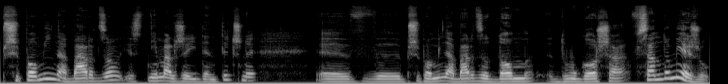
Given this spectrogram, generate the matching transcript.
przypomina bardzo, jest niemalże identyczny, przypomina bardzo dom Długosza w Sandomierzu.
